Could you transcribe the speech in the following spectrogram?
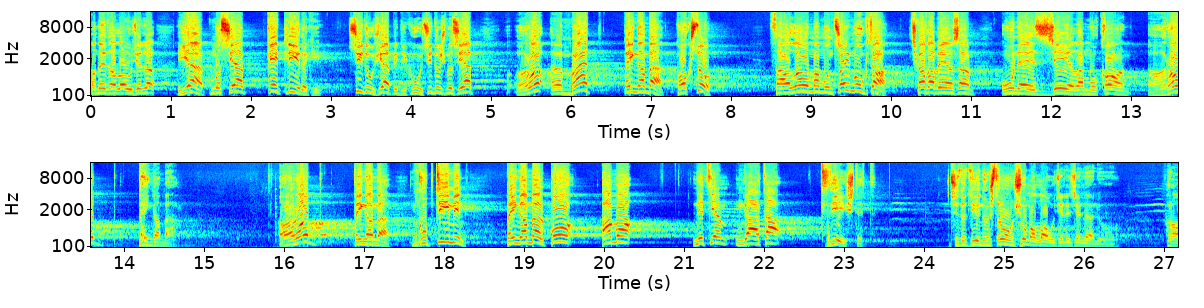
Andaj tha Allahu xhele, jep, mos jep, ket t'lirë e ki. Si dush jep i dikujt, si dush mos jep, ro mbret pejgamber. Ka kështu. Tha Allahu më mundësoj mu këta. Çka tha pejgamberi sa? Unë e zgjedha mu kan rob pejgamber. Rob pejgamber. Në kuptimin pejgamber po, ama ne të jem nga ata të thjeshtit. Që të jem i nënshtrum shumë Allahut xhel-le xhelaluhu Pra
